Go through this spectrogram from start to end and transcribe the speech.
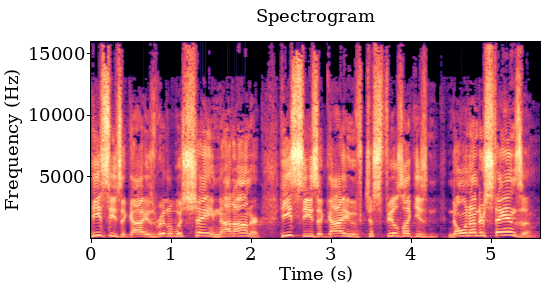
He sees a guy who's riddled with shame, not honor. He sees a guy who just feels like he's no one understands him.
